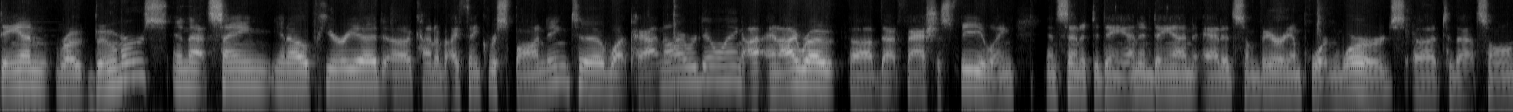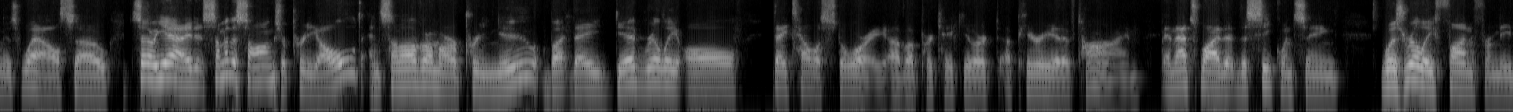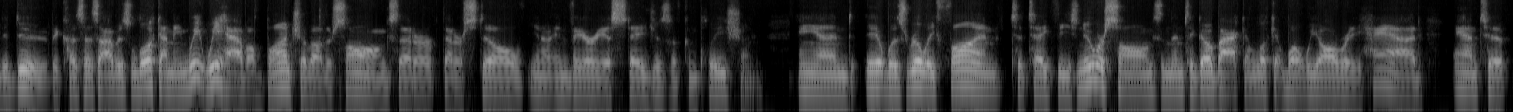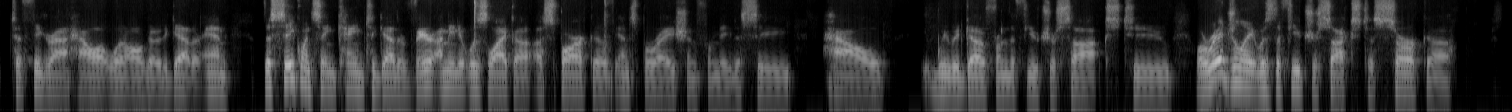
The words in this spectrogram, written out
Dan wrote Boomers in that same, you know, period, uh, kind of, I think, responding to what Pat and I were doing. I, and I wrote uh, that fascist feeling and sent it to Dan, and Dan added some very important words uh, to that song as well. So, so yeah, some of the songs are pretty old, and some of them are pretty new, but they did really all they tell a story of a particular a period of time, and that's why the, the sequencing was really fun for me to do because as I was look, I mean, we we have a bunch of other songs that are that are still you know in various stages of completion, and it was really fun to take these newer songs and then to go back and look at what we already had and to to figure out how it would all go together. And the sequencing came together very i mean it was like a, a spark of inspiration for me to see how we would go from the future sucks to well, originally it was the future sucks to circa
